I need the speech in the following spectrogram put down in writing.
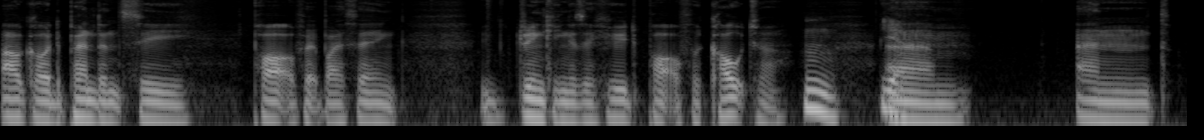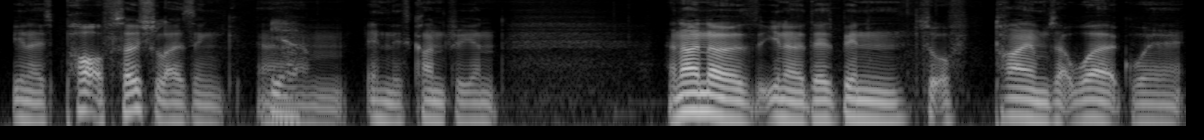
alcohol dependency part of it by saying drinking is a huge part of the culture, Hmm. Yeah. um, and you know it's part of socializing um, Yeah. in this country, and and I know that, you know there's been sort of times at work where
